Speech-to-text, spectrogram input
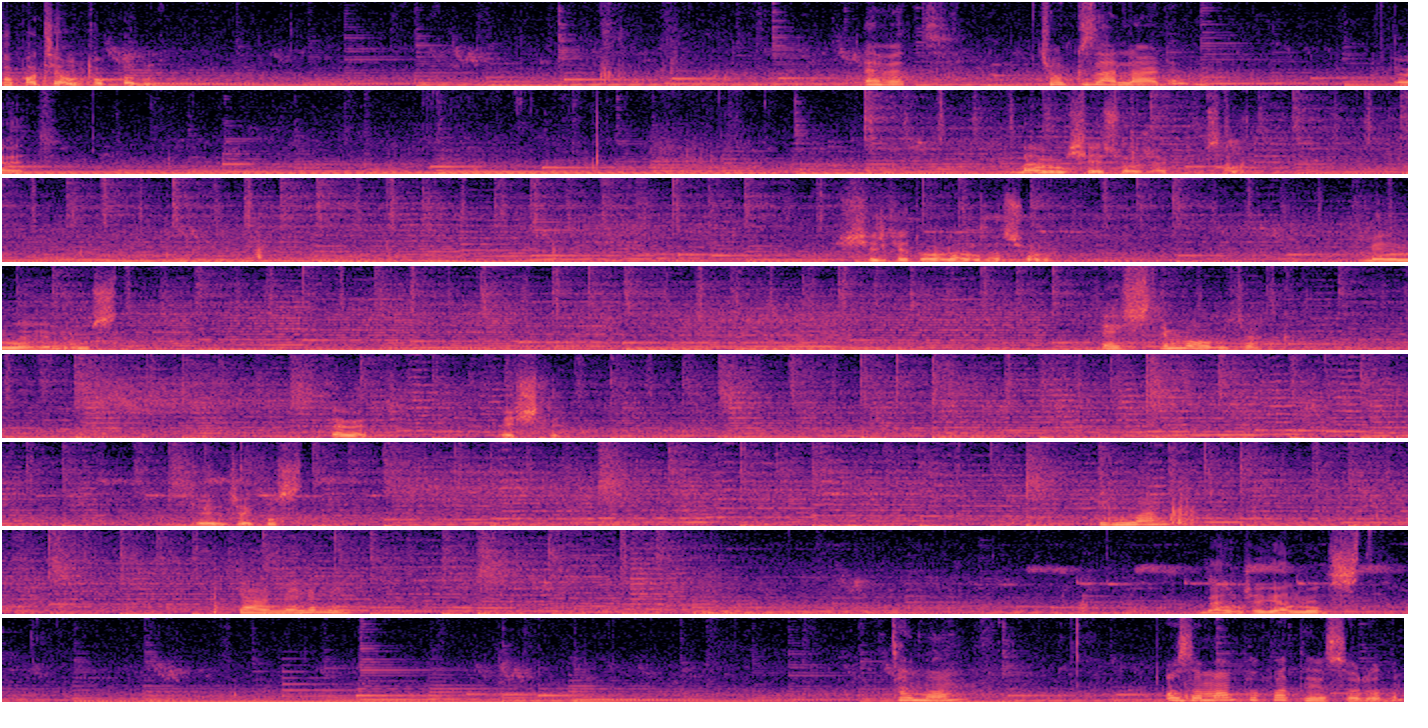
Papatya mı topladın? Evet. Çok güzeller değil mi? Evet. Ben bir şey soracaktım sana. Şirket organizasyonu. Benimle gelir misin? Eşli mi olacak? Evet, eşli. Gelecek misin? Bilmem. Gelmeli miyim? Bence gelmelisin. Tamam. O zaman papatya'ya soralım.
